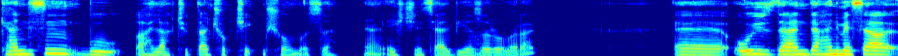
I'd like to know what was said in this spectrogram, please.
kendisinin bu ahlakçılıktan çok çekmiş olması. Yani eşcinsel bir yazar olarak. Ee, o yüzden de hani mesela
